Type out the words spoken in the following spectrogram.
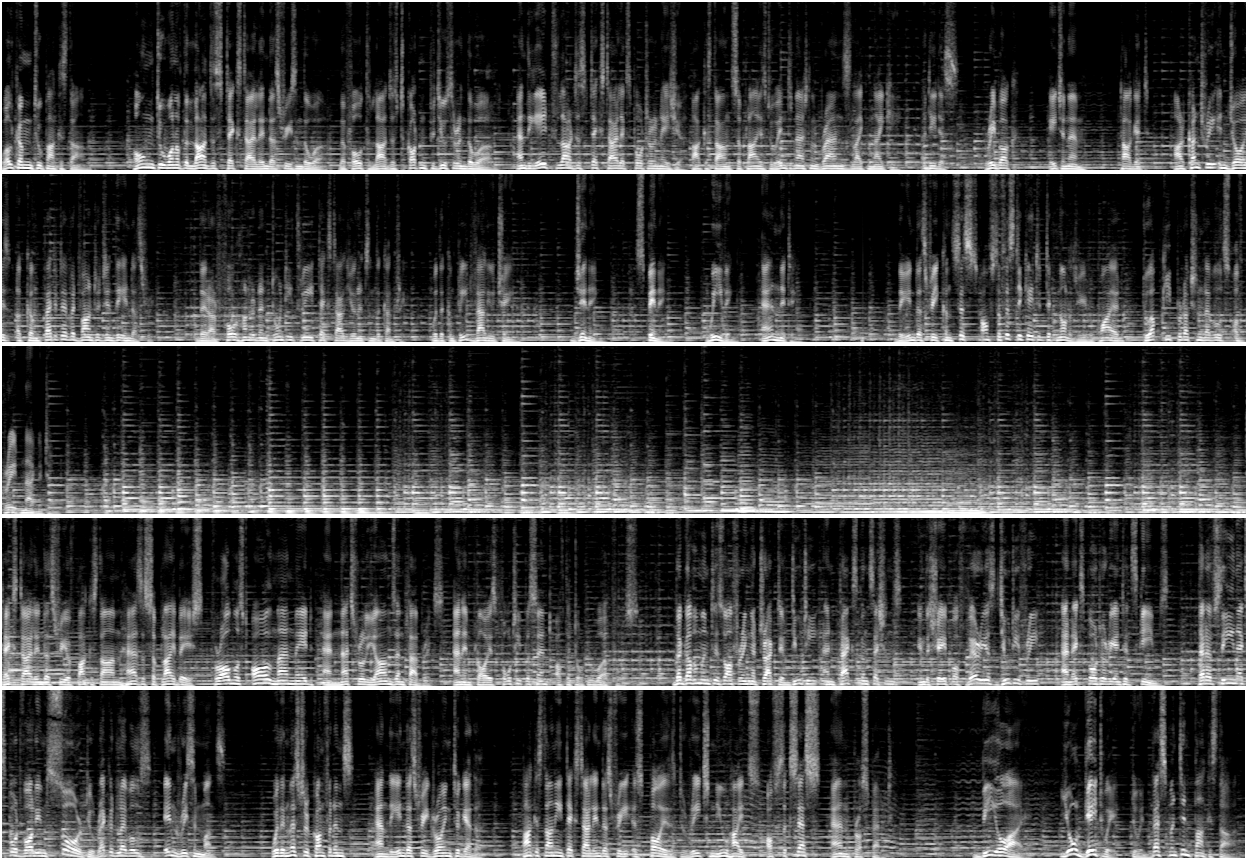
Welcome to Pakistan, home to one of the largest textile industries in the world, the fourth largest cotton producer in the world, and the eighth largest textile exporter in Asia. Pakistan supplies to international brands like Nike, Adidas, Reebok, H&M, Target. Our country enjoys a competitive advantage in the industry. There are 423 textile units in the country with a complete value chain, ginning, spinning, weaving, and knitting. The industry consists of sophisticated technology required to upkeep production levels of great magnitude. Textile industry of Pakistan has a supply base for almost all man-made and natural yarns and fabrics and employs 40% of the total workforce. The government is offering attractive duty and tax concessions in the shape of various duty-free and export-oriented schemes that have seen export volumes soar to record levels in recent months. With investor confidence and the industry growing together, Pakistani textile industry is poised to reach new heights of success and prosperity. BOI, your gateway to investment in Pakistan.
